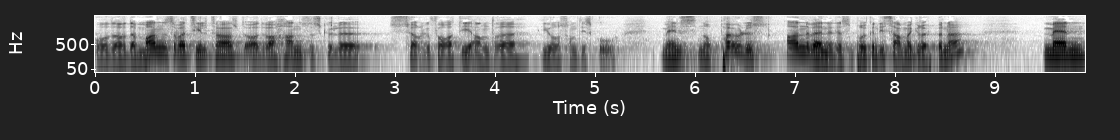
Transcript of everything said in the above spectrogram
og Det var det mannen som var tiltalt, og det var han som skulle sørge for at de andre gjorde som de skulle. Mens når Paulus anvender det, så bruker han de samme gruppene, men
